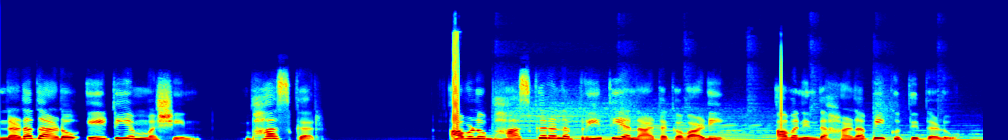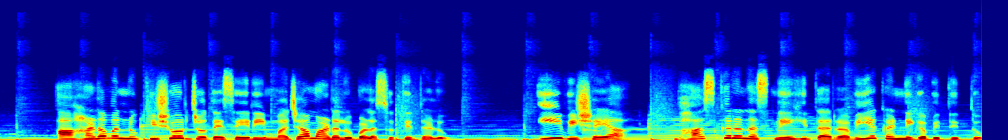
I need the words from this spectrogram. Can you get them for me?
ನಡೆದಾಡೋ ಎಟಿಎಂ ಮಷೀನ್ ಭಾಸ್ಕರ್. ಅವಳು ಭಾಸ್ಕರನ ಪ್ರೀತಿಯ ನಾಟಕವಾಡಿ ಅವನಿಂದ ಹಣ ಪೀಕುತ್ತಿದ್ದಳು. ಆ ಹಣವನ್ನು ಕಿಶೋರ್ ಜೊತೆ ಸೇರಿ ಮಜಾ ಮಾಡಲು ಬಳಸುತ್ತಿದ್ದಳು. ಈ ವಿಷಯ ಭಾಸ್ಕರನ ಸ್ನೇಹಿತ ರವಿಯ ಕಣ್ಣಿಗ ಬಿದ್ದಿತ್ತು.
